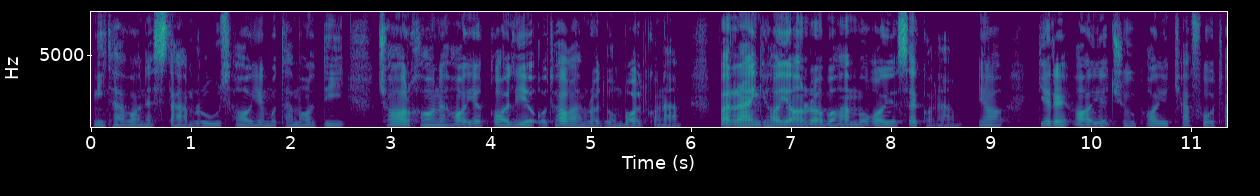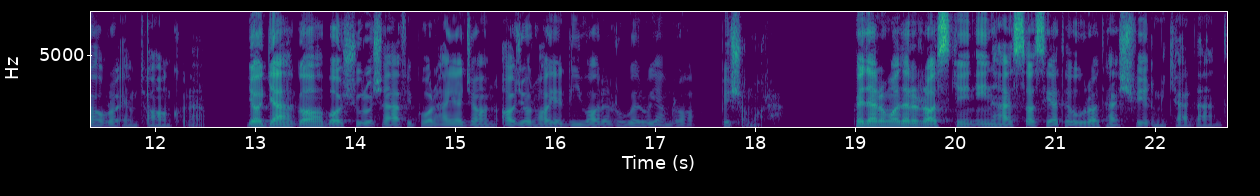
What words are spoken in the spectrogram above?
می توانستم روزهای متمادی چهارخانه های قالی اتاقم را دنبال کنم و رنگهای آن را با هم مقایسه کنم یا گره های چوب های کف اتاق را امتحان کنم یا گهگاه با شور و شعفی پرهیجان آجرهای دیوار روبرویم را بشمارم. پدر و مادر راسکین این حساسیت او را تشویق می کردند.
